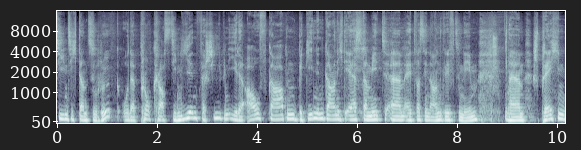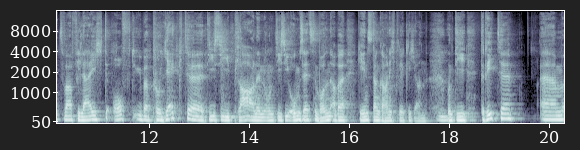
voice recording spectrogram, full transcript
ziehen sich dann zurück oder prokrastinieren, verschieben ihre Aufgaben, beginnen gar nicht erst damit, ähm, etwas in Angriff zu nehmen, ähm, sprechen zwar vielleicht oft über Projekte, die sie planen und die sie umsetzen wollen, aber gehen es dann gar nicht wirklich an. Mhm. Und die dritte ähm,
